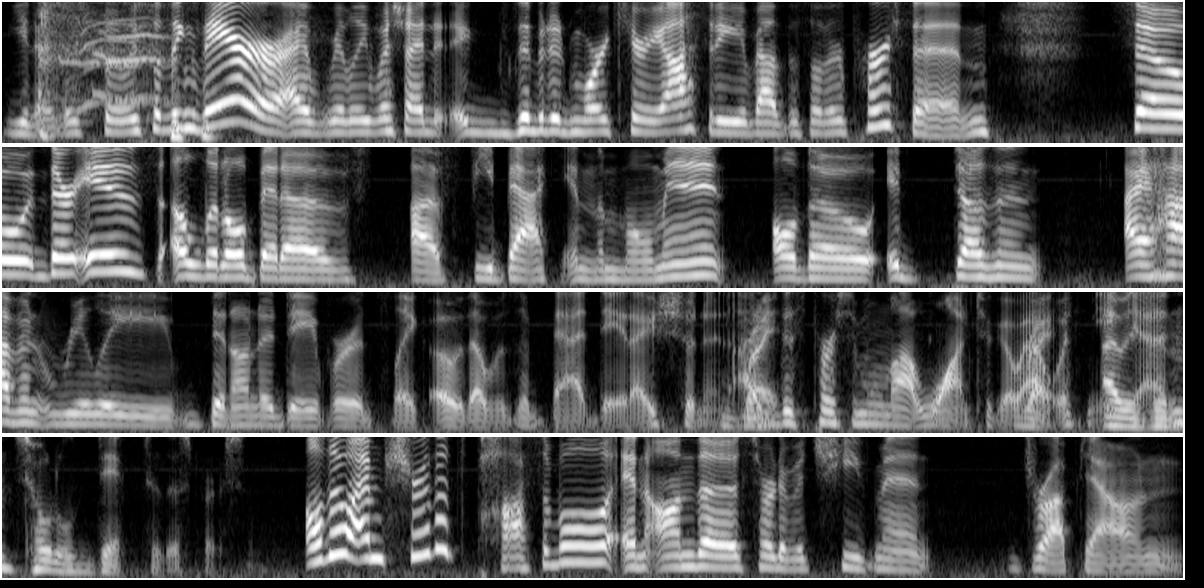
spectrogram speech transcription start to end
you know, there's clearly something there. I really wish I'd exhibited more curiosity about this other person. So there is a little bit of uh, feedback in the moment, although it doesn't. I haven't really been on a date where it's like, oh, that was a bad date. I shouldn't. I, this person will not want to go out with me I was again. a total dick to this person. Although I'm sure that's possible. And on the sort of achievement drop down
